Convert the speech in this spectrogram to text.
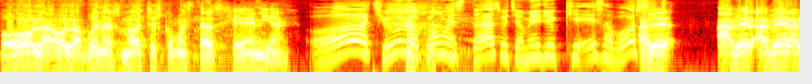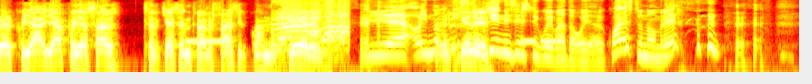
Hola, hola, buenas noches, ¿cómo estás, genia? Oh, chulo, ¿cómo estás, Huecha Medio? ¿Qué es esa voz? A ver, a ver, a ver, a ver, ya, ya, pues ya sabes, es el que hace entrar fácil cuando quiere. Ya, Oye, no, ni ¿quién sé es? quién es este huevada. Oye, ¿cuál es tu nombre?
